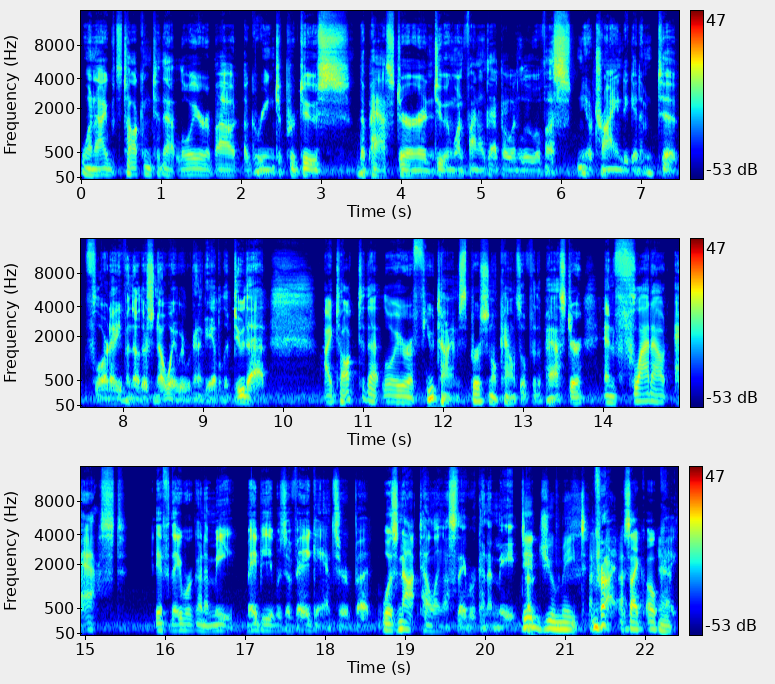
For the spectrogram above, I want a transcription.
when I was talking to that lawyer about agreeing to produce the pastor and doing one final depo in lieu of us, you know, trying to get him to Florida, even though there's no way we were going to be able to do that. I talked to that lawyer a few times, personal counsel for the pastor, and flat out asked if they were going to meet. Maybe it was a vague answer, but was not telling us they were going to meet. did you meet? Right? It's like okay,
